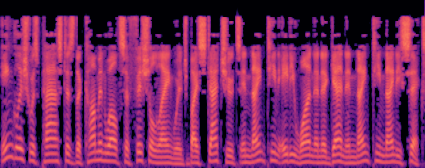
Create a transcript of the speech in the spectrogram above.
English was passed as the Commonwealth's official language by statutes in 1981 and again in 1996,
